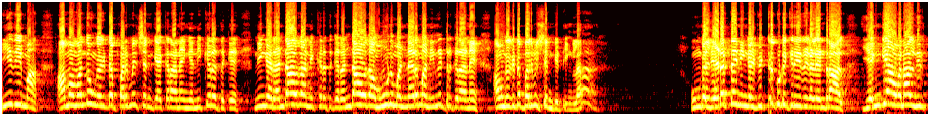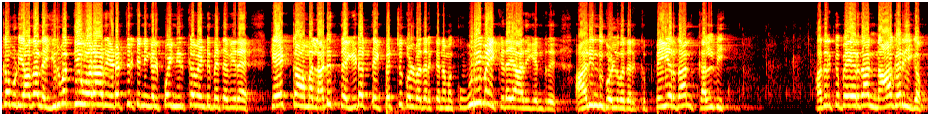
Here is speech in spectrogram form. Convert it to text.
நீதிமா? அவன் வந்து உங்ககிட்ட பர்மிஷன் கேட்குறான் இங்கே நிற்கிறதுக்கு நீங்கள் ரெண்டாவதா நிற்கிறதுக்கு ரெண்டாவதா மூணு மணி நேரமாக நின்றுட்டு இருக்கிறானே அவங்க கிட்ட பர்மிஷன் கேட்டிங்களா? உங்கள் இடத்தை நீங்கள் விட்டுக் கொடுக்கிறீர்கள் என்றால் எங்கே அவனால் நிற்க முடியாத அந்த இருபத்தி ஓராறு இடத்திற்கு நீங்கள் போய் நிற்க வேண்டுமே தவிர கேட்காமல் அடுத்த இடத்தை பெற்றுக்கொள்வதற்கு நமக்கு உரிமை கிடையாது என்று அறிந்து கொள்வதற்கு பெயர்தான் கல்வி. அதற்கு பெயர்தான் நாகரிகம்.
